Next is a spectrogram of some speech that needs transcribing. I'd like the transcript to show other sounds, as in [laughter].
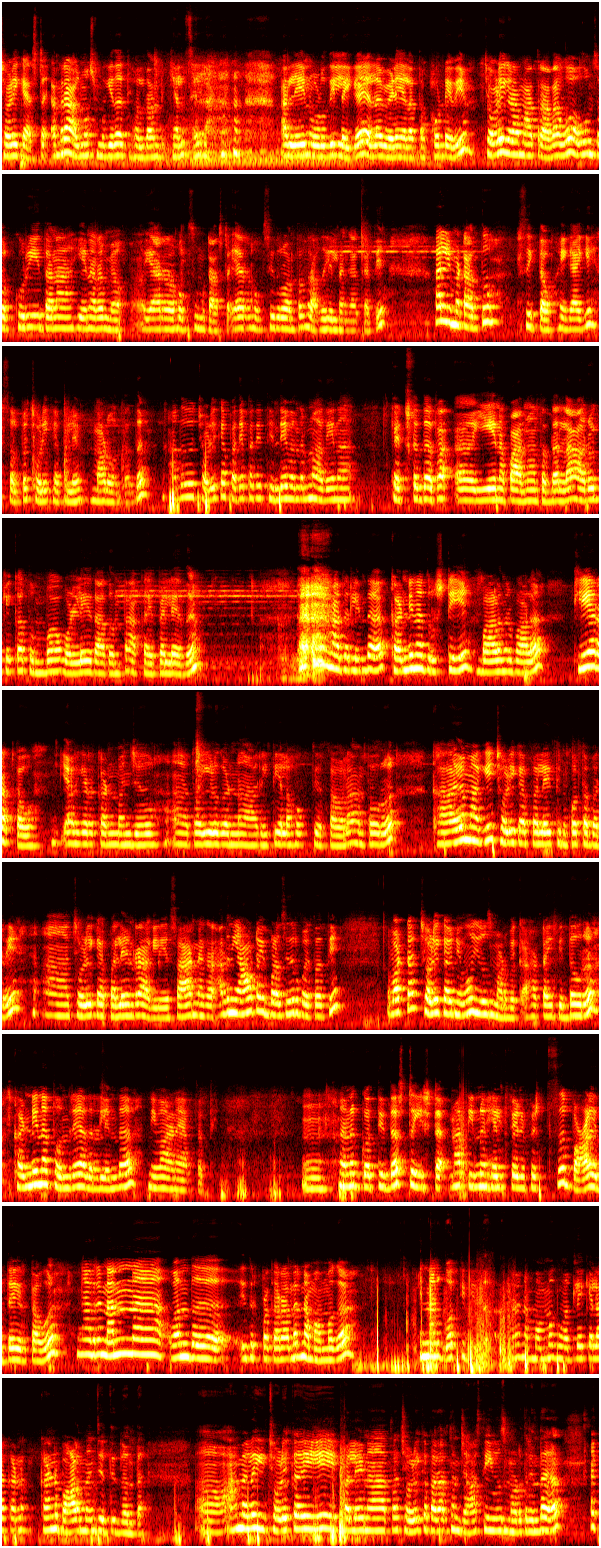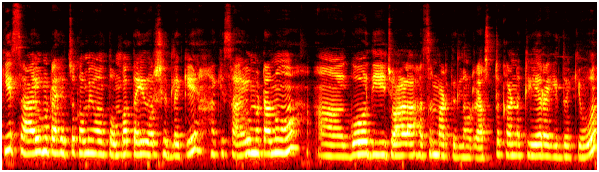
ಚೌಳಿಕಾಯಿ ಅಷ್ಟೇ. ಅಂದರೆ ಆಲ್ಮೋಸ್ಟ್ ಮುಗಿದೈತಿ ಹೊಲ್ದಂದು ಕೆಲಸ ಎಲ್ಲ. [laughs] ಅಲ್ಲೇನು ಉಳಿದಿಲ್ಲ ಈಗ. ಎಲ್ಲ ಬೆಳೆ ಎಲ್ಲ ತಕ್ಕೊಂಡೇವಿ. ಚೌಳಿ ಗಿಡ ಮಾತ್ರ ಅದಾವು. ಅವು ಒಂದು ಸ್ವಲ್ಪ ಕುರಿ, ದನ, ಏನಾರ ಮೆ ಯಾರು ಹೋಗ್ಸಿಮಟ ಅಷ್ಟೇ. ಯಾರು ಹೋಗ್ಸಿದ್ರು ಅಂತಂದ್ರೆ ಅದು ಇಲ್ದಂಗೆ ಆಕತಿ. ಅಲ್ಲಿ ಮಟ ಅಂತೂ ಸಿಗ್ತಾವೆ. ಹೀಗಾಗಿ ಸ್ವಲ್ಪ ಚೌಳಿಕಾಯಿ ಪಲ್ಯ ಮಾಡುವಂಥದ್ದು. ಅದು ಚೌಳಿಕಾಯಿ ಪದೇ ಪದೇ ತಿಂದೇವಂದ್ರೂ ಅದೇನು ಕೆಟ್ಟದ್ದು ಅಥವಾ ಏನಪ್ಪ ಅನ್ನುವಂಥದ್ದಲ್ಲ, ಆರೋಗ್ಯಕ್ಕೆ ತುಂಬ ಒಳ್ಳೆಯದಾದಂಥ ಕಾಯಿಪಲ್ಯ ಅದು. ಅದರಿಂದ ಕಣ್ಣಿನ ದೃಷ್ಟಿ ಭಾಳ ಅಂದ್ರೆ ಭಾಳ ಕ್ಲಿಯರ್ ಆಗ್ತಾವೆ. ಯಾರಿಗಾರ ಕಣ್ಣು ಮಂಜು, ಅಥವಾ ಇಳುಗಣ್ಣು ಆ ರೀತಿ ಎಲ್ಲ ಹೋಗ್ತಿರ್ತಾವಲ್ಲ, ಅಂಥವ್ರು ಖಾಯಮಾಗಿ ಚೌಳಿಕಾಯಿ ಪಲ್ಯ ತಿನ್ಕೋತ ಬರ್ರಿ. ಚೋಳಿ ಚೌಳಿಕಾಯಿ ಪಲ್ಯ ಏನಾರ ಆಗಲಿ ಸಾರ್ನಾಗ ಅದನ್ನು ಯಾವ ಟೈಪ್ ಬಳಸಿದ್ರು ಬರ್ತೈತಿ. ಒಟ್ಟು ಚೌಳಿಕಾಯಿ ನೀವು ಯೂಸ್ ಮಾಡ್ಬೇಕು. ಆ ಟೈಪ್ ಇದ್ದವರು ಕಣ್ಣಿನ ತೊಂದರೆ ಅದರಲ್ಲಿಂದ ನಿವಾರಣೆ ಆಗ್ತೈತಿ. ನನಗೆ ಗೊತ್ತಿದ್ದಷ್ಟು ಇಷ್ಟ. ಮತ್ತು ಇನ್ನೂ ಹೆಲ್ತ್ ಬೆನಿಫಿಟ್ಸ್ ಭಾಳ ಇದ್ದೇ ಇರ್ತಾವೆ. ಆದರೆ ನನ್ನ ಒಂದು ಇದ್ರ ಪ್ರಕಾರ ಅಂದ್ರೆ ನಮ್ಮ ಅಮ್ಮಗ ಇನ್ನು ನನಗೆ ಗೊತ್ತಿದ್ದಿದ್ದು. ಅಂದ್ರೆ ನಮ್ಮ ಅಮ್ಮಗೆ ಮೊದಲೇಕೆಲ್ಲ ಕಣ್ಣು ಕಣ್ಣು ಭಾಳ ಮಂಜಿರ್ತಿದ್ವಂತ ಆ, ಆಮೇಲೆ ಈ ಚೌಳಿಕಾಯಿ ಪಲ್ಯನ ಅಥವಾ ಚೌಳಿಕಾಯಿ ಪದಾರ್ಥನ ಜಾಸ್ತಿ ಯೂಸ್ ಮಾಡೋದ್ರಿಂದ ಆಕಿ ಸಾಯು ಮಟ ಹೆಚ್ಚು ಕಮ್ಮಿ ಒಂದು ತೊಂಬತ್ತೈದು ವರ್ಷ ಇದ್ಲಕ್ಕಿ ಆಕಿ ಸಾಯು ಮಠನೂ ಗೋಧಿ ಜೋಳ ಹಸಿರು ಮಾಡ್ತಿದ್ಲು ನೋಡ್ರಿ. ಅಷ್ಟು ಕಣ್ಣು ಕ್ಲಿಯರ್ ಆಗಿದ್ದು ಆಕಿವು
